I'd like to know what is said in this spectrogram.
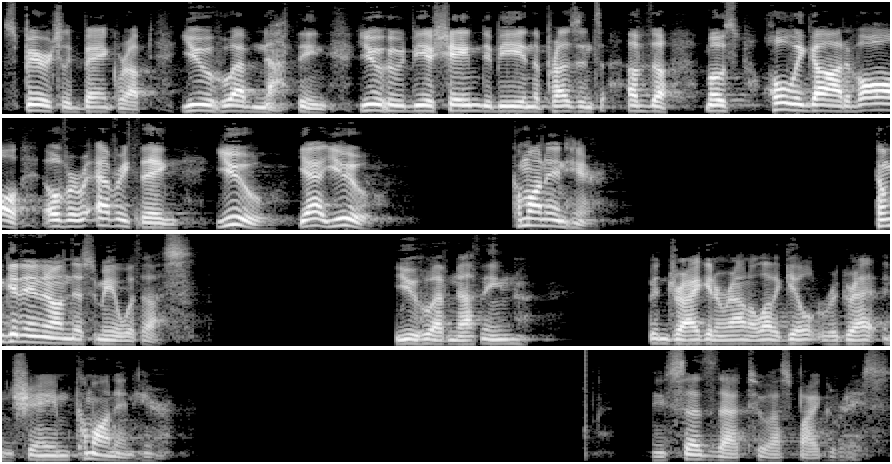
spiritually bankrupt, you who have nothing, you who would be ashamed to be in the presence of the most holy God of all, over everything, you, yeah, you, come on in here. Come get in on this meal with us. You who have nothing, been dragging around a lot of guilt, regret, and shame, come on in here. And he says that to us by grace.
